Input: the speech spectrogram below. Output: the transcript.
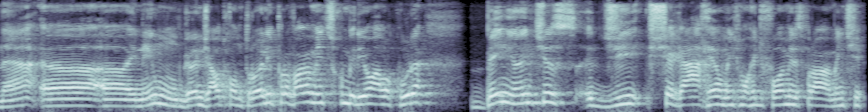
né, uh, e nem um grande autocontrole, e provavelmente sucumbiriam à loucura bem antes de chegar a realmente morrer de fome, eles provavelmente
